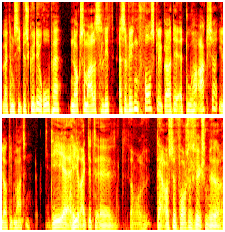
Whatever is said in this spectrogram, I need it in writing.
hvad kan man sige, beskytte Europa nok så meget eller så lidt. Altså, hvilken forskel gør det, at du har aktier i Lockheed Martin? Det er helt rigtigt. Øh, der er også forsvarsvirksomheder,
